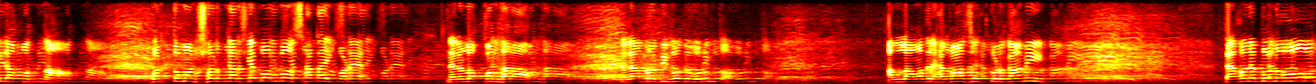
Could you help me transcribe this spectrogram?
নিরাপদ না। বর্তমান সরকারকে বলব, ছাটাই করেন। নাহলে লক্ষণ খারাপ। নাহলে আমরা বিপদে পড়ুন তো। আল্লাহ আমাদের হেফাজত করুক আমি তাহলে বলুন,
